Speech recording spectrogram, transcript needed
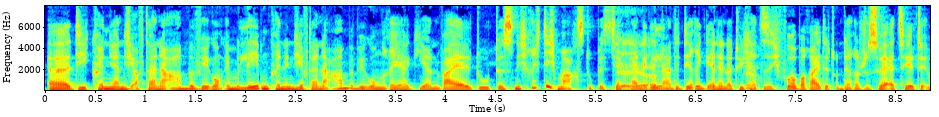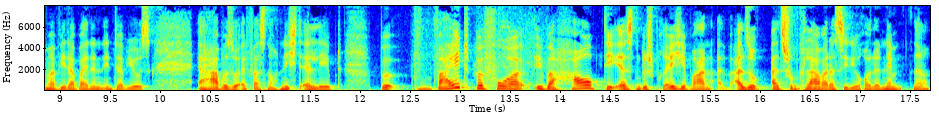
Äh, die können ja nicht auf deine Armbewegung, im Leben können die nicht auf deine Armbewegung reagieren, weil du das nicht richtig machst. Du bist ja, Ja, keine ja. gelernte Dirigentin. Natürlich hat sie sich vorbereitet und der Regisseur erzählte immer wieder bei den Interviews, er habe so etwas noch nicht erlebt. Be weit bevor überhaupt die ersten Gespräche waren, also als schon klar war, dass sie die Rolle nimmt, ne?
